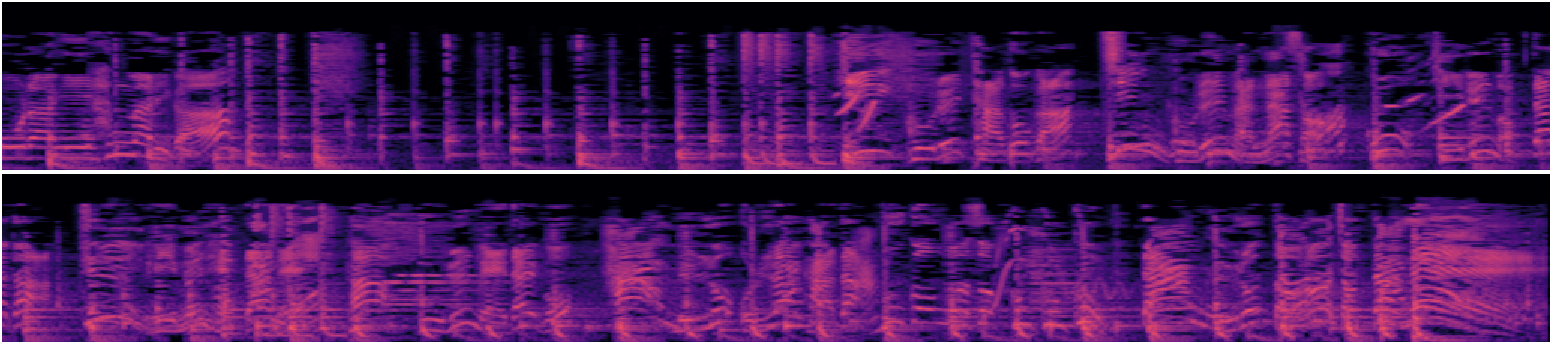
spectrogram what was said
호랑이 한 마리가 기구를 타고 가 친구를 만나서 고기를 먹다가 트림을 했다네. 하구를 매달고 하늘로 올라가다 무거워서 쿵쿵쿵 땅으로 떨어졌다네.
